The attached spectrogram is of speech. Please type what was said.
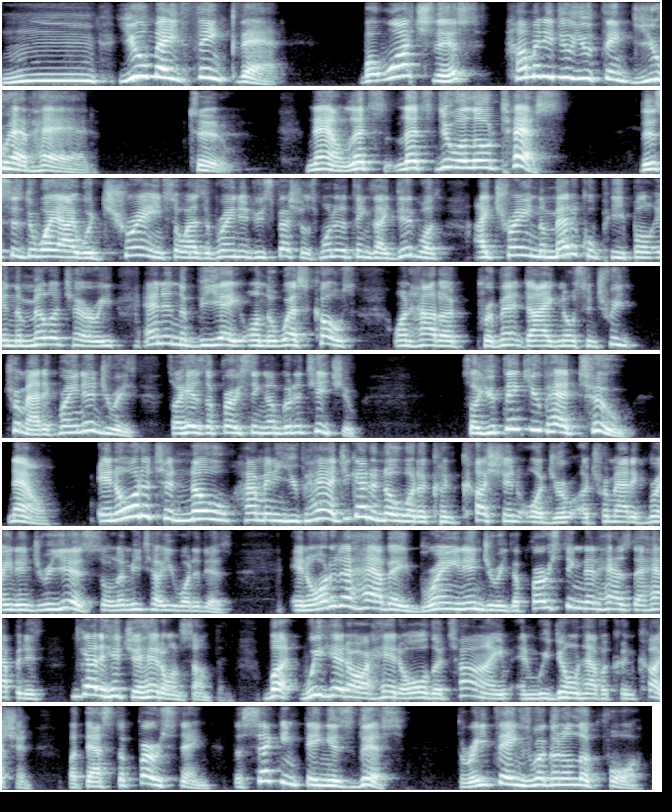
Mm, you may think that, but watch this. How many do you think you have had? Two. Now let's let's do a little test. This is the way I would train. So, as a brain injury specialist, one of the things I did was I trained the medical people in the military and in the VA on the West Coast on how to prevent, diagnose, and treat traumatic brain injuries. So, here's the first thing I'm going to teach you. So, you think you've had two. Now, in order to know how many you've had, you got to know what a concussion or a traumatic brain injury is. So, let me tell you what it is. In order to have a brain injury, the first thing that has to happen is you got to hit your head on something. But we hit our head all the time and we don't have a concussion. But that's the first thing. The second thing is this three things we're going to look for.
